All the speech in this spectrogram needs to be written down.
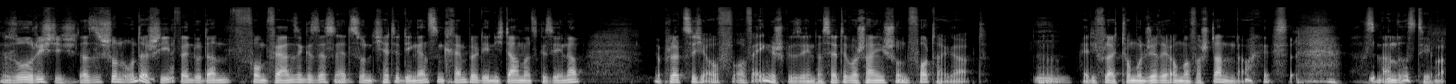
so richtig. Das ist schon ein Unterschied, wenn du dann vom Fernsehen gesessen hättest und ich hätte den ganzen Krempel, den ich damals gesehen habe, plötzlich auf, auf Englisch gesehen. Das hätte wahrscheinlich schon einen Vorteil gehabt. Mhm. Hätte ich vielleicht Tom und Jerry auch mal verstanden, aber das ist ein anderes Thema.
